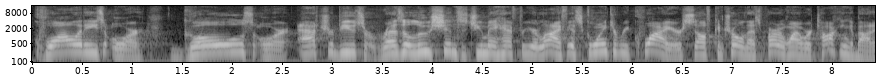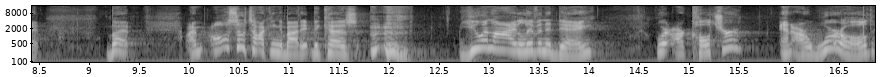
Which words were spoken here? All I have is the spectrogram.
qualities or goals or attributes or resolutions that you may have for your life. It's going to require self control. And that's part of why we're talking about it. But I'm also talking about it because you and I live in a day where our culture and our world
